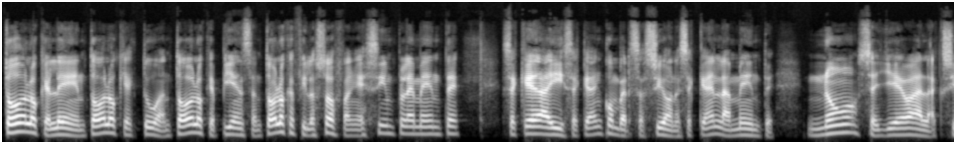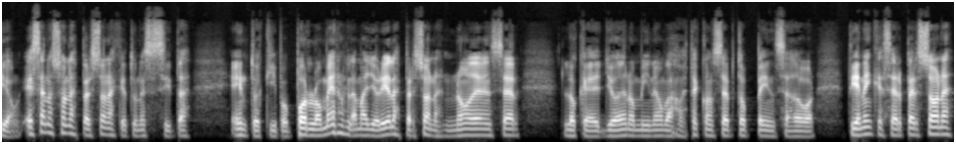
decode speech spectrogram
todo lo que leen, todo lo que actúan, todo lo que piensan, todo lo que filosofan es simplemente se queda ahí, se queda en conversaciones, se queda en la mente, no se lleva a la acción. Esas no son las personas que tú necesitas en tu equipo. Por lo menos la mayoría de las personas no deben ser lo que yo denomino bajo este concepto pensador. Tienen que ser personas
